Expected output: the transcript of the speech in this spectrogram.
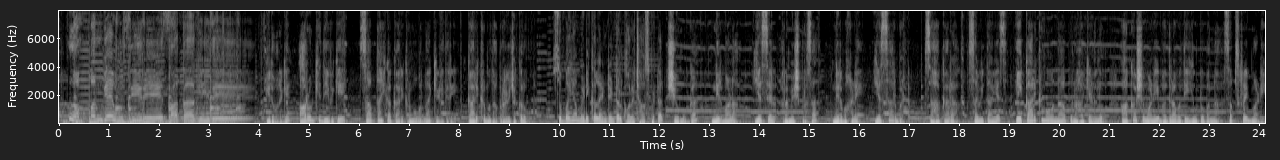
ಅಪ್ಪನ್ಗೆ ಉಸಿರೇ ಸಾಕಾಗಿದೆ. ಇದುವರೆಗೆ ಆರೋಗ್ಯ ದೇವಿಗೆ ಸಾಪ್ತಾಹಿಕ ಕಾರ್ಯಕ್ರಮವನ್ನ ಕೇಳಿದಿರಿ. ಕಾರ್ಯಕ್ರಮದ ಪ್ರಾಯೋಜಕರು Subbaiah medical and dental college hospital, Shivamogga, ನಿರ್ಮಾಣ ಎಸ್ಎಲ್ ರಮೇಶ್ ಪ್ರಸಾದ್, ನಿರ್ವಹಣೆ ಎಸ್ಆರ್ ಭಟ್, ಸಹಕಾರ ಸವಿತಾ ಎಸ್. ಈ ಕಾರ್ಯಕ್ರಮವನ್ನ ಪುನಃ ಕೇಳಲು ಆಕಾಶವಾಣಿ ಭದ್ರಾವತಿ ಯೂಟ್ಯೂಬ್ ಅನ್ನ ಸಬ್ಸ್ಕ್ರೈಬ್ ಮಾಡಿ.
